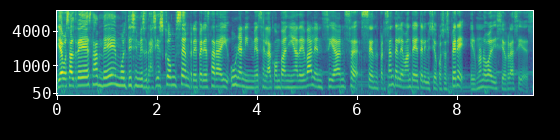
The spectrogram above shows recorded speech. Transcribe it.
I a vosaltres també moltíssimes gràcies, com sempre, per estar ahí una nit més en la companyia de Valencians 100% en Levante de Televisió. Pues espere en una nova edició. Gràcies.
